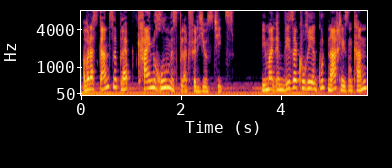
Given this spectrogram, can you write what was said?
Aber das Ganze bleibt kein Ruhmesblatt für die Justiz. Wie man im Weserkurier gut nachlesen kann,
